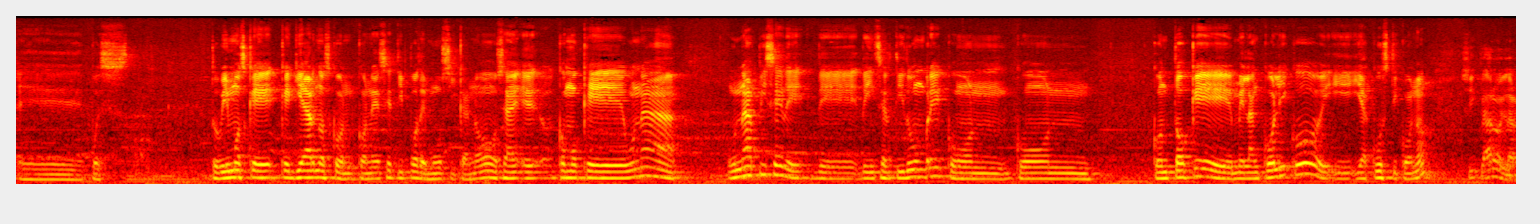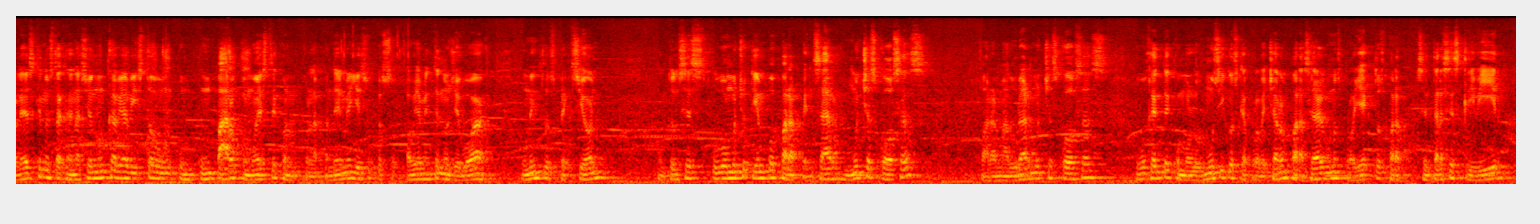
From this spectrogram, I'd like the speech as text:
eh, pues tuvimos que, que guiarnos con, con ese tipo de música, ¿no? O sea, eh, como que una un ápice de, de- incertidumbre con, con, con toque melancólico y, acústico, ¿no? Sí, claro, y la verdad es que nuestra generación nunca había visto un, un- un paro como este con, con la pandemia y eso pues obviamente nos llevó a una introspección. Entonces hubo mucho tiempo para pensar muchas cosas, para madurar muchas cosas. Hubo gente como los músicos que aprovecharon para hacer algunos proyectos, para sentarse a escribir,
